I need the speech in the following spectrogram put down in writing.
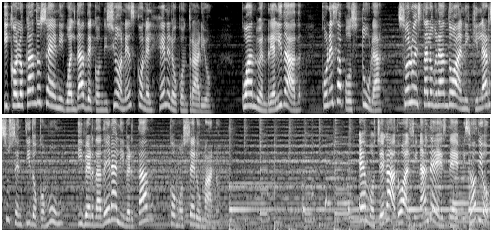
y colocándose en igualdad de condiciones con el género contrario, cuando en realidad, con esa postura, solo está logrando aniquilar su sentido común y verdadera libertad como ser humano hemos llegado al final de este episodio.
